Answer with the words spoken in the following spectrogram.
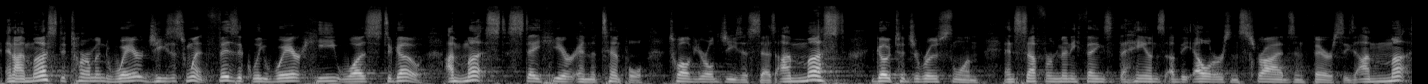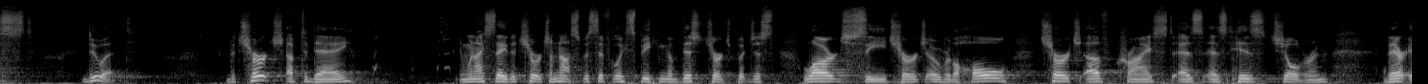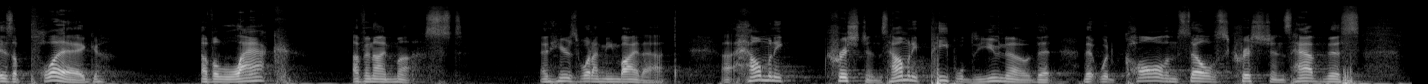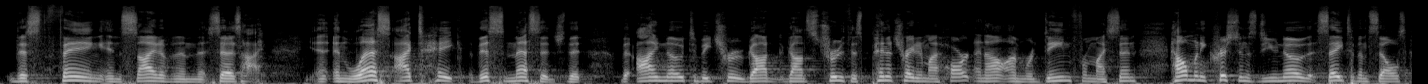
And I must determine where Jesus went, physically where he was to go. I must stay here in the temple, 12 year old Jesus says. I must go to Jerusalem and suffer many things at the hands of the elders and scribes and Pharisees. I must do it. The church of today and when I say the church, I'm not specifically speaking of this church, but just large C church over the whole church of Christ as, as his children. There is a plague of a lack of an I must. And here's what I mean by that. Uh, how many Christians, how many people do you know that, that would call themselves Christians, have this, this thing inside of them that says, I, unless I take this message that that I know to be true. God, God's truth has penetrated my heart and I'm redeemed from my sin. How many Christians do you know that say to themselves,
